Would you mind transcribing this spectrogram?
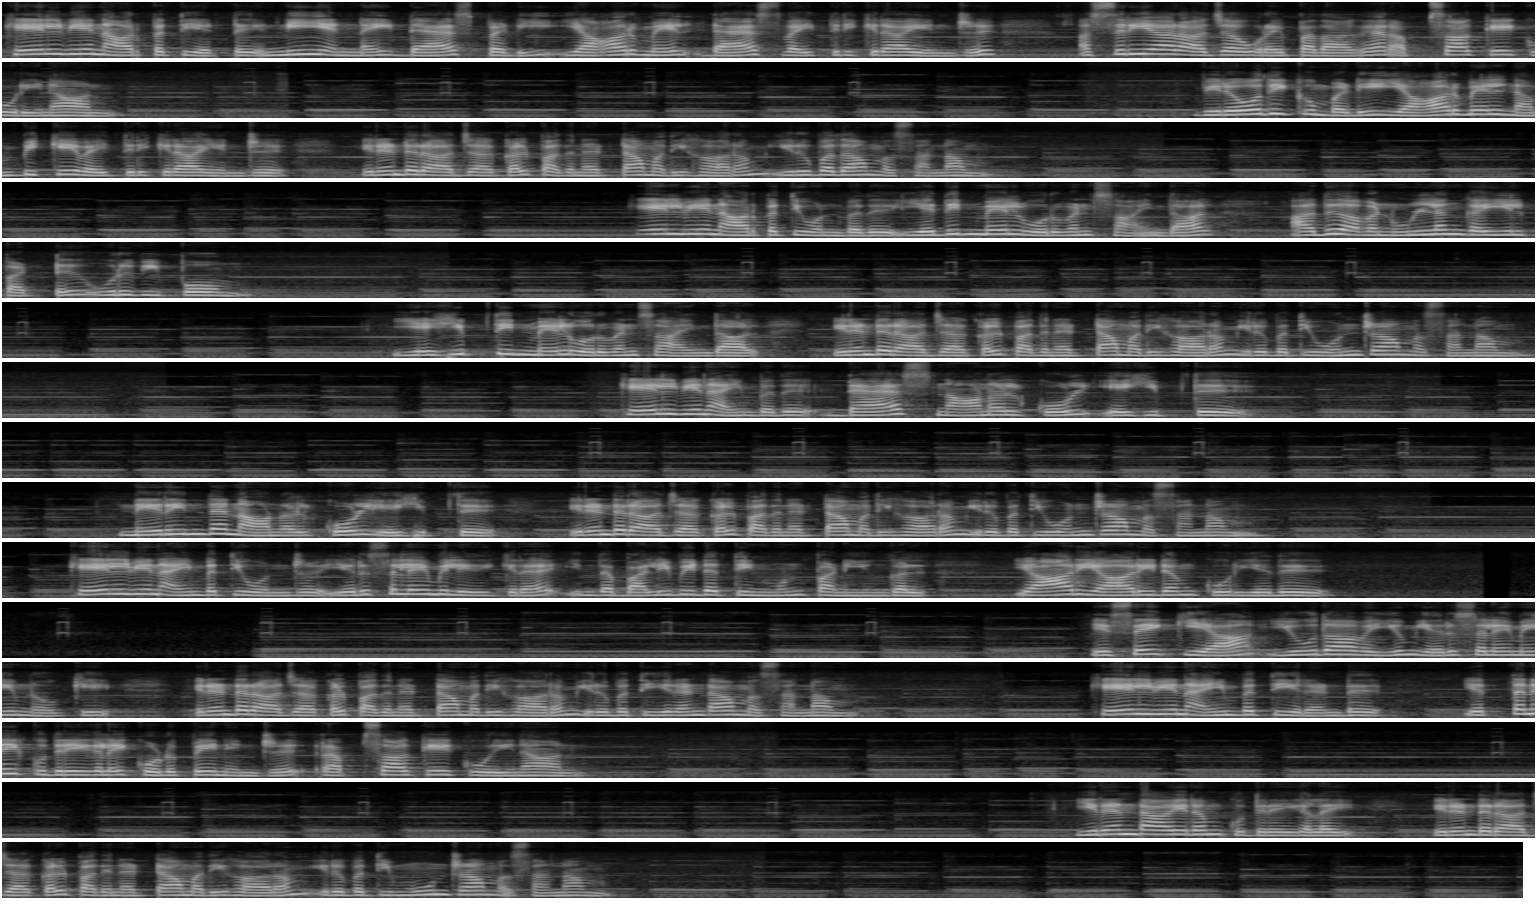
கேள்வி நாற்பத்தி எட்டு நீ என்னை டேஸ் படி யார் மேல் டேஸ் வைத்திருக்கிறாய் என்று அசிரியா ராஜா உரைப்பதாக ரப்சாக்கே கூறினான். விரோதிக்கும்படி யார் மேல் நம்பிக்கை வைத்திருக்கிறாய் என்று இரண்டு ராஜாக்கள் பதினெட்டாம் அதிகாரம் இருபதாம் வசனம். கேள்வி நாற்பத்தி ஒன்பது எதின்மேல் ஒருவன் சாய்ந்தால் அது அவன் உள்ளங்கையில் பட்டு உருவிப்போம். எகிப்தின் மேல் ஒருவன் சாய்ந்தால் இரண்டு ராஜாக்கள் பதினெட்டாம் அதிகாரம் இருபத்தி ஒன்றாம் வசனம். கேள்வியின் ஐம்பது டேஸ் நாணல் கோல் எகிப்து. நெறிந்த நாணல் கோல் எகிப்து. இரண்டு ராஜாக்கள் பதினெட்டாம் அதிகாரம் இருபத்தி ஒன்றாம் வசனம். கேள்வி ஐம்பத்தி ஒன்று. எருசலேமில் இருக்கிற இந்த பலிபீடத்தின் முன் பணியுங்கள். யார் யாரிடம் கூறியது? எசேக்கியா யூதாவையும் எருசலேமையும் நோக்கி இரண்டு ராஜாக்கள் பதினெட்டாம் அதிகாரம் இருபத்தி இரண்டாம் வசனம். கேள்வியின் ஐம்பத்தி இரண்டு. எத்தனை குதிரைகளை கொடுப்பேன் என்று ரப்சாக்கே கூறினான். இரண்டாயிரம் குதிரைகளை இரண்டு ராஜாக்கள் பதினெட்டாம் அதிகாரம் இருபத்தி மூன்றாம் வசனம்.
